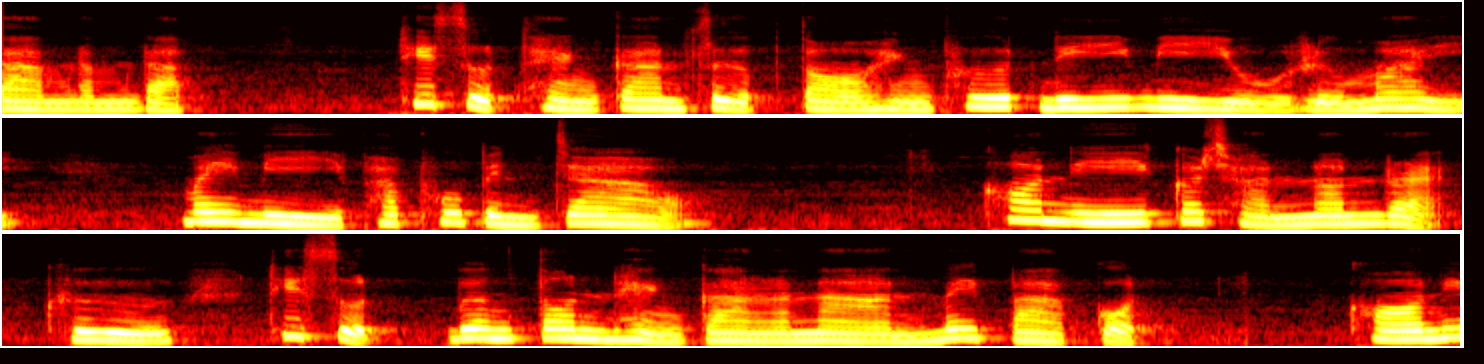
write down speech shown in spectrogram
ตามลำดับ ที่สุดแห่งการสืบต่อแห่งพืชนี้มีอยู่หรือไม่ ไม่มีพระผู้เป็นเจ้า ข้อนี้ก็ฉันนั้นแหละคือที่สุดเบื้องต้นแห่งกาลนานไม่ปรากฏ ขอนิ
